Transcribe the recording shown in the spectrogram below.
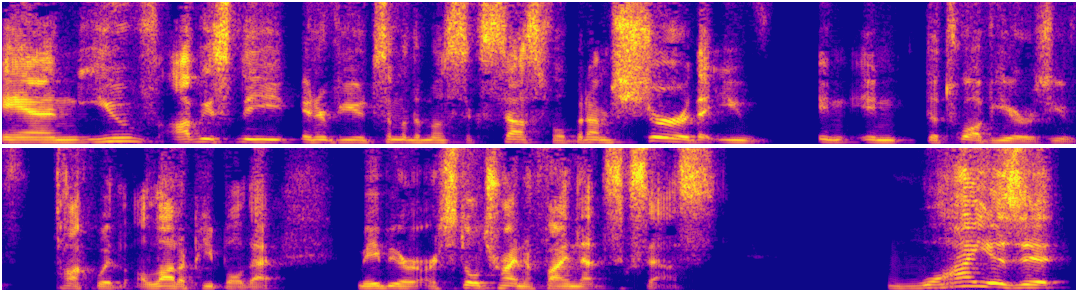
And you've obviously interviewed some of the most successful, but I'm sure that you've in, in the 12 years you've talked with a lot of people that maybe are, are still trying to find that success. Why is it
